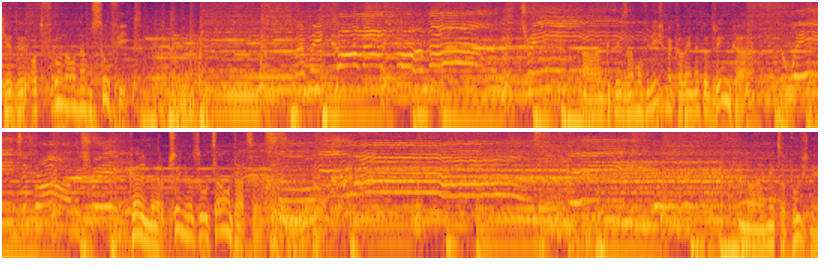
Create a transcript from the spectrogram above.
Kiedy odfrunął nam sufit. A gdy zamówiliśmy kolejnego drinka, kelner przyniósł całą tacę. No a nieco później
